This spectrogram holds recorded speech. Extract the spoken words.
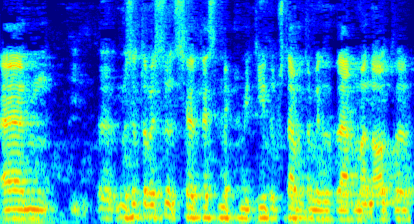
Um, mas eu também, se até se me é permitido, gostava também de dar uma nota,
